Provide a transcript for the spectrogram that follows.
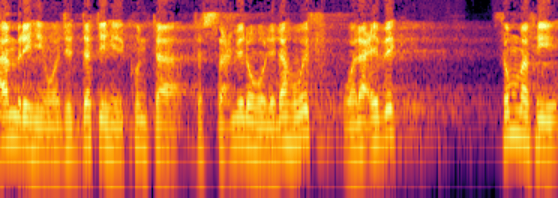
أمره وجدته كنت تستعمله للهوك ولعبك ثم في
